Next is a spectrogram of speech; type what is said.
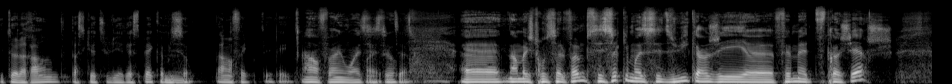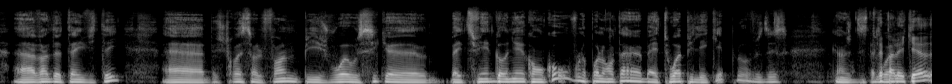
ils te le rendent parce que tu les respectes comme ils sont. Enfin. Enfin, oui, Mm. c'est Ouais, ça. c'est ça. Euh, non, mais je trouve ça le fun. C'est ça qui m'a séduit quand j'ai euh, fait ma petite recherche avant de t'inviter. Euh, puis je trouvais ça le fun. Puis je vois aussi que ben, tu viens de gagner un concours, il pas longtemps. Ben, toi puis l'équipe, là. Je veux dire, quand je dis Ça toi. lesquels?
